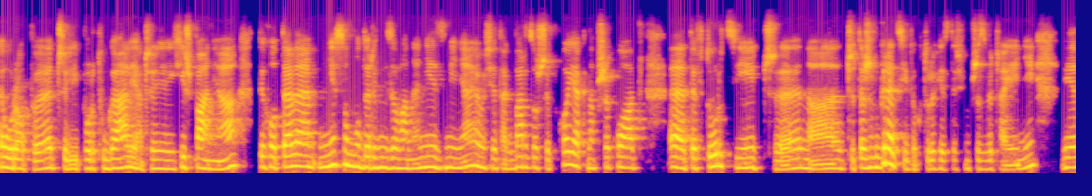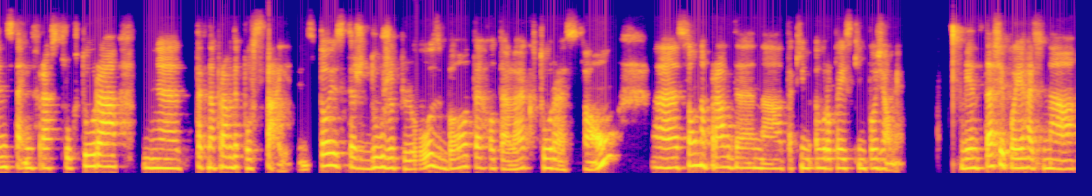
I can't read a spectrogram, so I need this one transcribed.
Europy, czyli Portugalia, czyli Hiszpania, te hotele nie są modernizowane, nie zmieniają się tak bardzo szybko, jak na przykład e, te w Turcji, czy, na, czy też w Grecji, do których jesteśmy przyzwyczajeni, więc ta infrastruktura tak naprawdę powstaje. Więc to jest też duży plus, bo te hotele, które są, e, są naprawdę na takim europejskim poziomie. Więc da się pojechać na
